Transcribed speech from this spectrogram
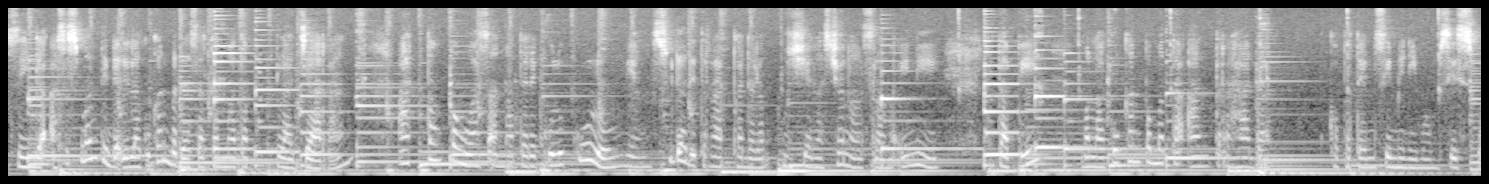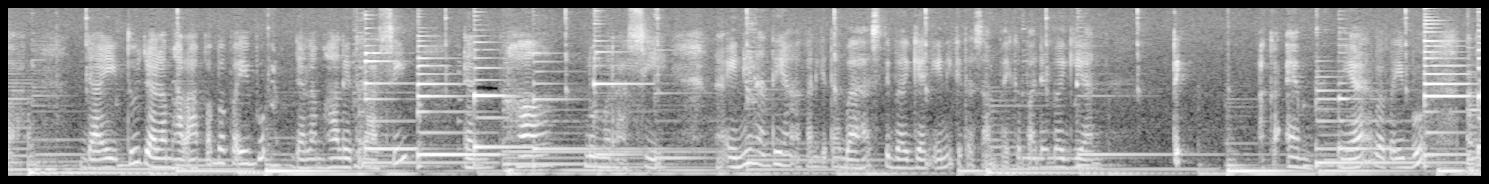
Sehingga asesmen tidak dilakukan berdasarkan mata pelajaran atau penguasaan materi kurikulum yang sudah diterapkan dalam ujian nasional selama ini, tetapi melakukan pemetaan terhadap kompetensi minimum siswa. Dan itu dalam hal apa Bapak Ibu? Dalam hal literasi dan hal numerasi. Nah ini nanti yang akan kita bahas di bagian ini kita sampai kepada bagian AKM ya Bapak Ibu. Nanti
